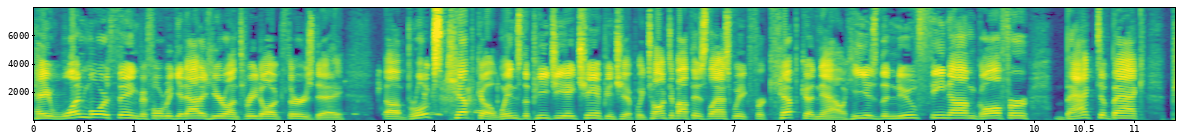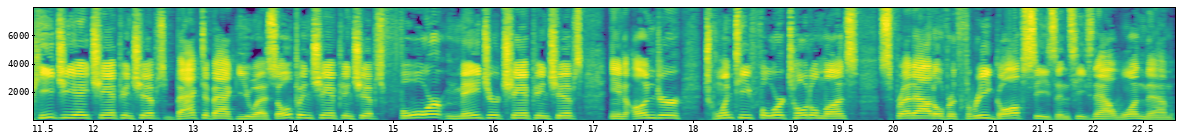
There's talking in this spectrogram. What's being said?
Hey, one more thing before we get out of here on Three Dog Thursday. Uh, Brooks Koepka wins the PGA Championship. We talked about this last week for Koepka now. He is the new phenom golfer, back to back PGA Championships, back to back U.S. Open Championships, four major championships in under 24 total months, spread out over three golf seasons. He's now won them.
